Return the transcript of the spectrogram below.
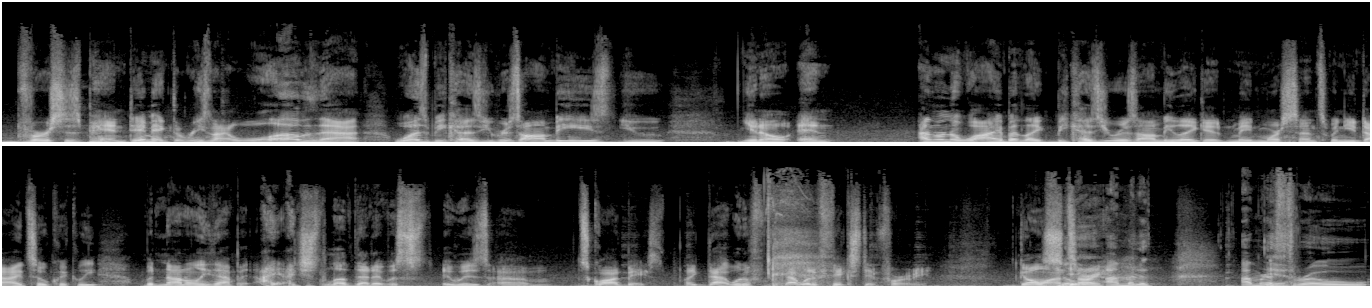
Versus Pandemic, the reason I love that was because you were zombies, you you know, and I don't know why, but like because you were a zombie, like it made more sense when you died so quickly. But not only that, but I, I just love that it was it was um, squad based. Like that would have that would have fixed it for me. Go on, So sorry. I'm gonna I'm gonna Yeah. throw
